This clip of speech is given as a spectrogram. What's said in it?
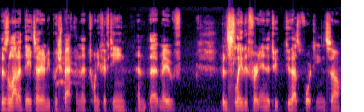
there's a lot of dates that are going to be pushed back into 2015, and that may have been slated for into two, 2014. So.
